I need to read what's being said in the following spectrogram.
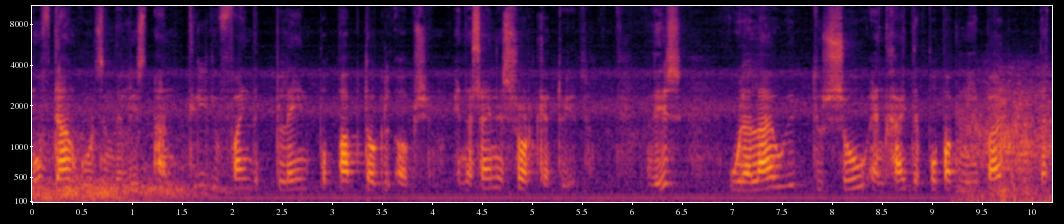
Move downwards in the list until you find the plane pop-up toggle option and assign a shortcut to it. This will allow you to show and hide the pop-up knee-pad that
